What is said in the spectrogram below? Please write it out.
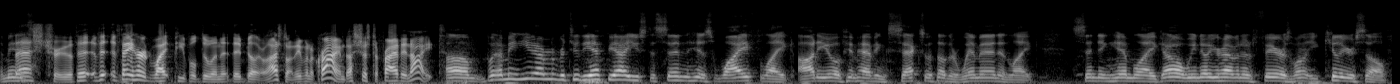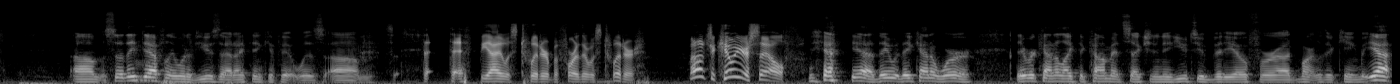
I mean, That's true. If, it, if, it- if they heard white people doing it, they'd be like, well, that's not even a crime. That's just a Friday night. Um, but I mean, you gotta remember too. The FBI used to send his wife like audio of him having sex with other women, and like sending him like, "Oh, we know you're having affairs. Why don't you kill yourself?" Um, so they definitely would have used that. I think if it was, um, So the, the FBI was Twitter before there was Twitter. Why don't you kill yourself? yeah, yeah, they they kind of were. They were kind of like the comment section in a YouTube video for uh, Martin Luther King. But yeah,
